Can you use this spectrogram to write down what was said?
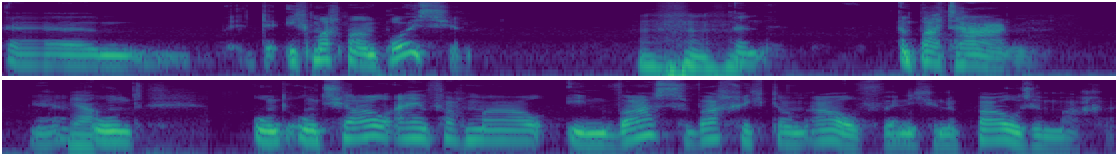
ähm, ich mache mal ein Päuschen. ein, ein paar Tagen. Ja? ja. Und, und, und schau einfach mal, in was wache ich dann auf, wenn ich eine Pause mache.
